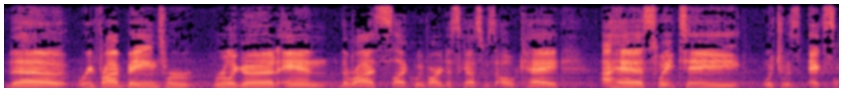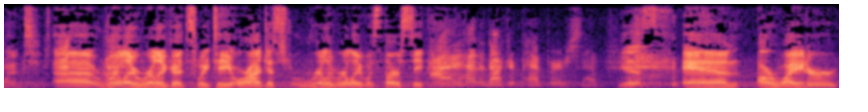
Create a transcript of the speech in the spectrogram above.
The refried beans were really good, and the rice, like we've already discussed, was okay. I had sweet tea, which was excellent. Uh, really, really good sweet tea, or I just really, really was thirsty. I had a Dr. Pepper. So. Yes. and our waiter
